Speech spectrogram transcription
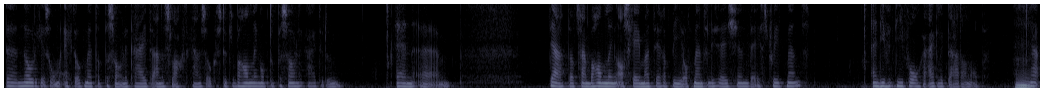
uh, nodig is om echt ook met de persoonlijkheid aan de slag te gaan. Dus ook een stukje behandeling op de persoonlijkheid te doen. En um, ja, dat zijn behandelingen als schematherapie of mentalization-based treatment. En die, die volgen eigenlijk daar dan op. Hmm. Ja.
